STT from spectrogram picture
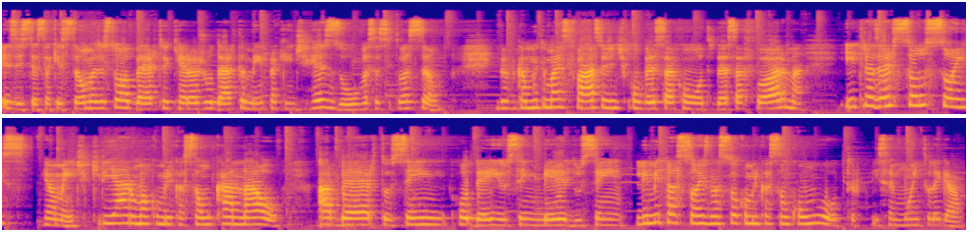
existe essa questão, mas eu estou aberto e quero ajudar também para que a gente resolva essa situação. Então fica muito mais fácil a gente conversar com o outro dessa forma e trazer soluções, realmente. Criar uma comunicação, um canal aberto, sem rodeios, sem medo, sem limitações na sua comunicação com o outro. Isso é muito legal.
